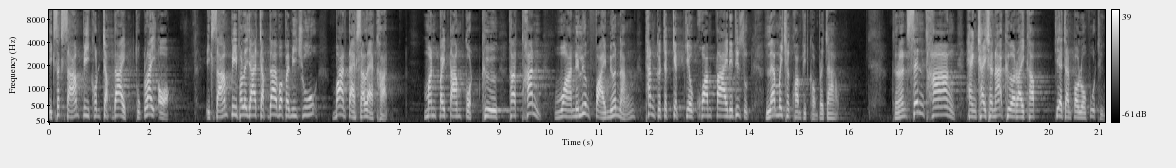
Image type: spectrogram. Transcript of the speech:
อีกสักสามปีคนจับได้ถูกไล่ออก อีกสามปีภรรยาจับได้ว่าไปมีชู้ บ้านแตกสาแหลกขาด มันไปตามกฎคือถ้าท่านวานในเรื่องฝ่ายเนื้อหนัง ท่านก็จะเก็บเกี่ยวความตายในที่สุด และไม่ใช่ความผิดของพระเจ้า ฉะนั้นเส้นทางแห่งชัยชนะคืออะไรครับ ที่อาจารย์เปาโลพูดถึง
